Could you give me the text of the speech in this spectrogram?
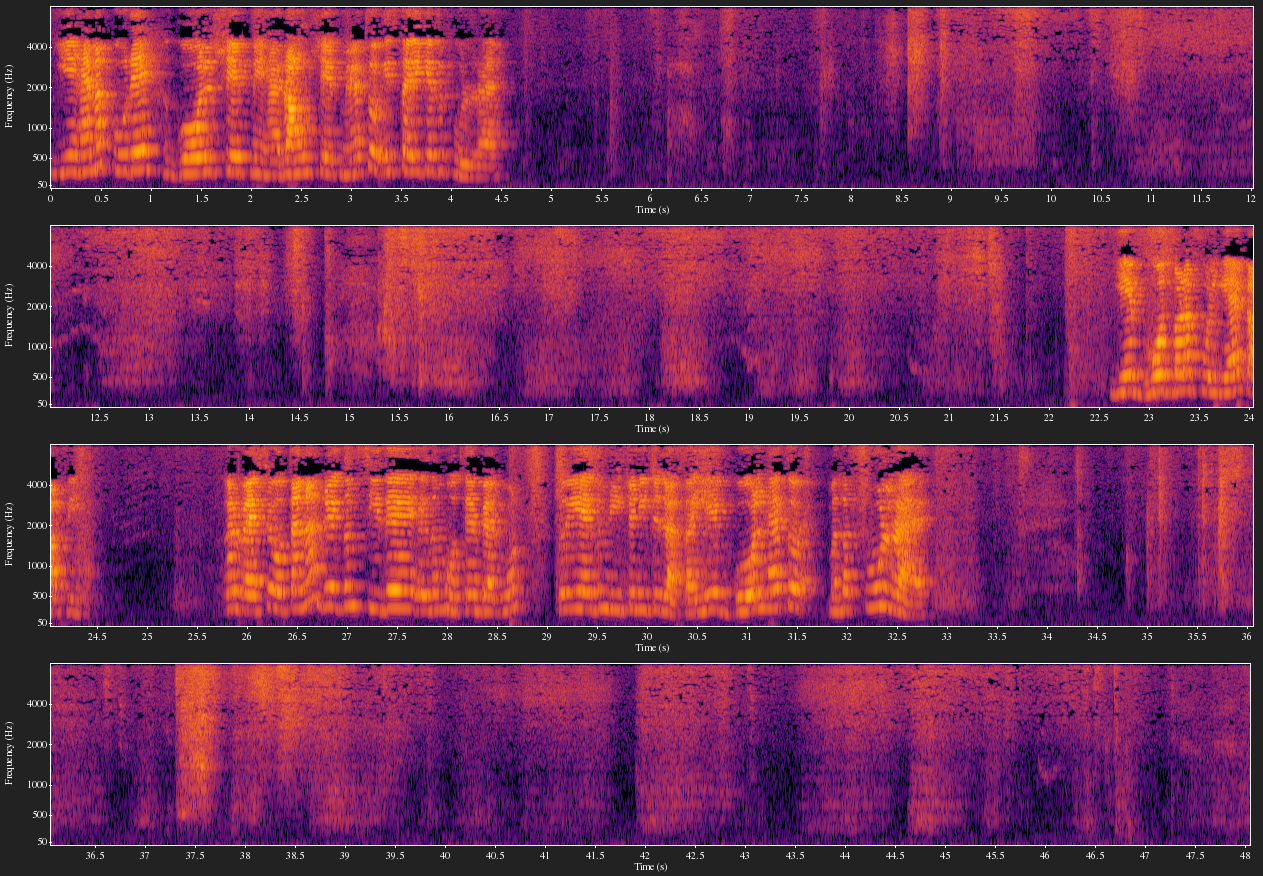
ये है ना पूरे गोल शेप में है राउंड शेप में है तो इस तरीके से फूल रहा है। ये बहुत बड़ा फूल गया है काफ़ी। अगर वैसे होता है ना, जो एकदम सीधे एकदम होते हैं बैलून तो ये एकदम नीचे नीचे जाता है। ये गोल है तो मतलब फूल रहा है।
